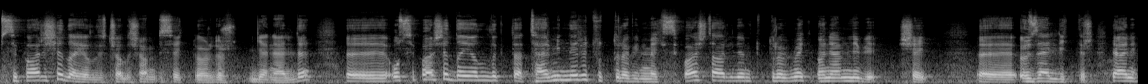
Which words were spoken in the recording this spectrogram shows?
siparişe dayalı çalışan bir sektördür genelde. E, o siparişe dayalılıkta terminleri tutturabilmek, sipariş tarihlerini tutturabilmek önemli bir şey. e, özelliktir. Yani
